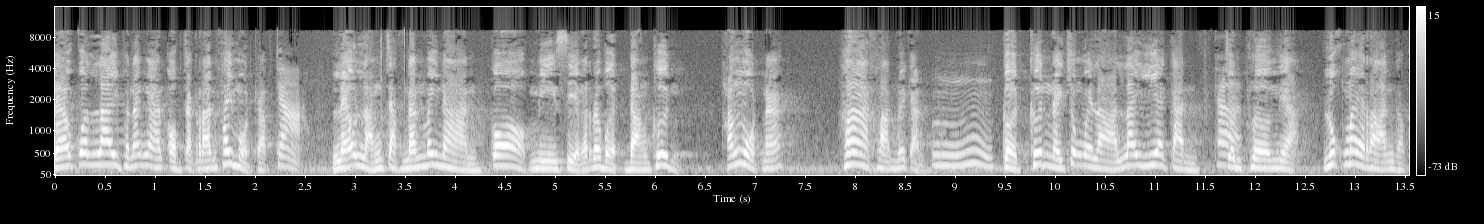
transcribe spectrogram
แล้วก็ไล่พนักงานออกจากร้านให้หมดครับค่ะ แล้วหลังจากนั้นไม่นานก็มีเสียงระเบิดดังขึ้น ทั้งหมดนะห้าครั้งด้วยกัน อืม เกิดขึ้นในช่วงเวลาไล่เลี่ยกัน ค่ะ จนเพลิงเนี่ยลุกไหม้ร้านครับ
